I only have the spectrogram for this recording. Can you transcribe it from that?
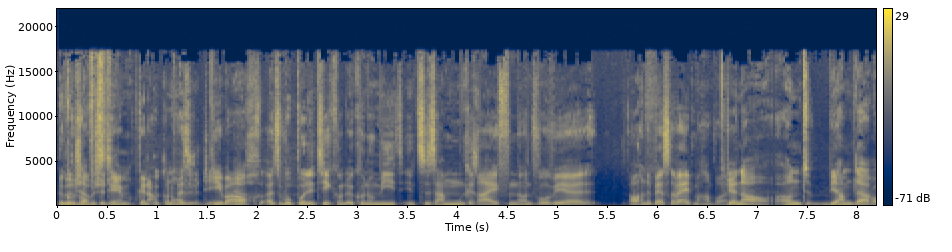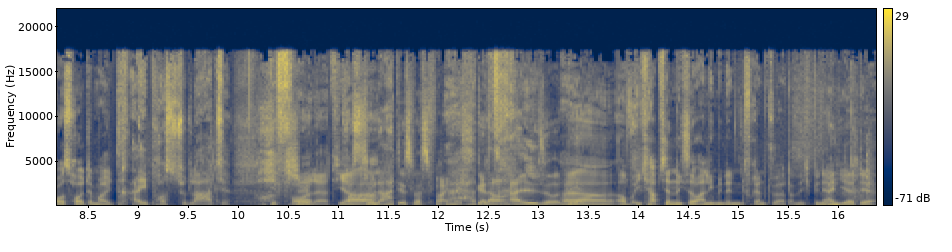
Ökonomische. Themen, genau. Ökonomische also, die Themen, aber ja. auch, also wo Politik und Ökonomie zusammengreifen und wo wir auch eine bessere Welt machen wollen. Genau. Und wir haben daraus heute mal drei Postulate gefordert. Ja. Postulat ist was Feines. Genau. Also, Ja, aber ich habe es ja nicht so eigentlich mit den Fremdwörtern. Ich bin ja Ein- hier der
